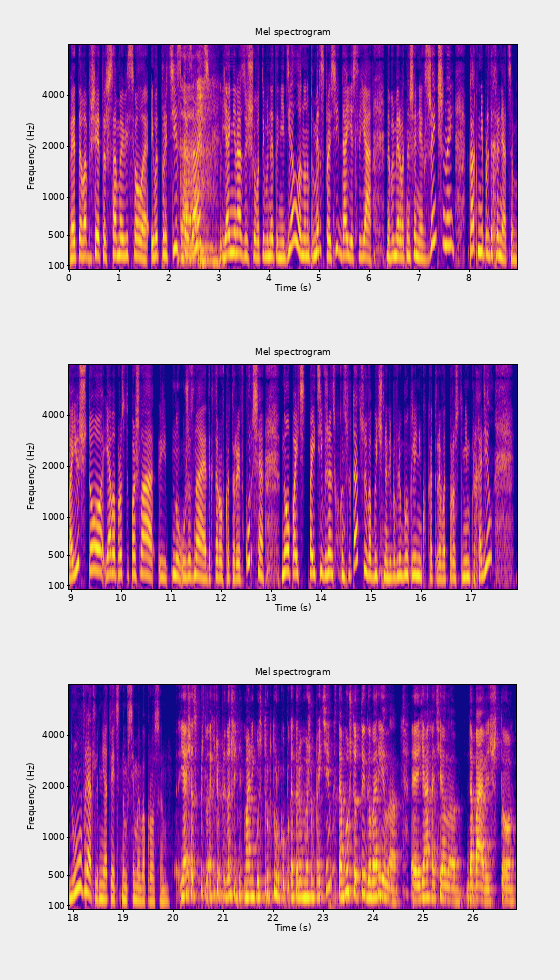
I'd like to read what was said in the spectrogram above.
Это вообще, это же самое веселое. И вот прийти, да. сказать, я ни разу еще вот именно это не делала, но, например, спросить, да, если я, например, в отношениях с женщиной, как мне предохраняться? Боюсь, что я бы просто пошла, ну, уже зная докторов, которые в курсе, но пойти, в женскую консультацию, в обычную, либо в любую клинику, которая вот просто мимо проходил, ну, вряд ли мне ответит на все мои вопросы. Я сейчас предла- хочу предложить маленькую структурку, по которой мы можем пойти. К тому, что ты говорила, э, я хотела добавить, что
